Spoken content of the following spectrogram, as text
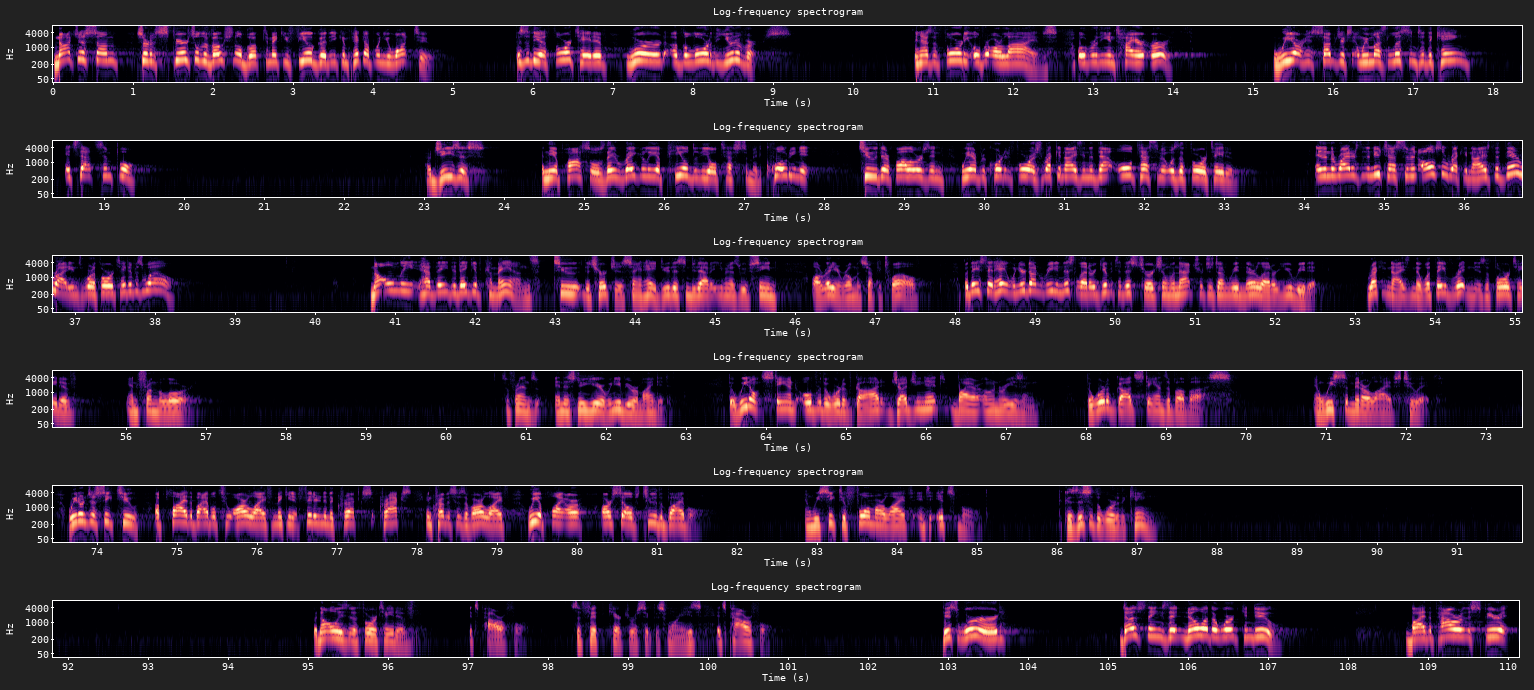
Not just some sort of spiritual devotional book to make you feel good that you can pick up when you want to. This is the authoritative word of the Lord of the universe and has authority over our lives, over the entire earth. We are his subjects and we must listen to the king. It's that simple. Now, Jesus and the apostles, they regularly appealed to the Old Testament, quoting it to their followers, and we have recorded for us, recognizing that that Old Testament was authoritative. And then the writers of the New Testament also recognized that their writings were authoritative as well. Not only have they did they give commands to the churches saying, "Hey, do this and do that," even as we've seen already in Romans chapter 12, but they said, "Hey, when you're done reading this letter, give it to this church, and when that church is done reading their letter, you read it." Recognizing that what they've written is authoritative and from the Lord. So, friends, in this new year, we need to be reminded that we don't stand over the Word of God, judging it by our own reason. The Word of God stands above us, and we submit our lives to it. We don't just seek to apply the Bible to our life, making it fit into the cracks, cracks and crevices of our life. We apply our, ourselves to the Bible, and we seek to form our life into its mold, because this is the Word of the King. But not only is it authoritative, it's powerful. It's the fifth characteristic this morning. It's, it's powerful. This word does things that no other word can do. By the power of the Spirit,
